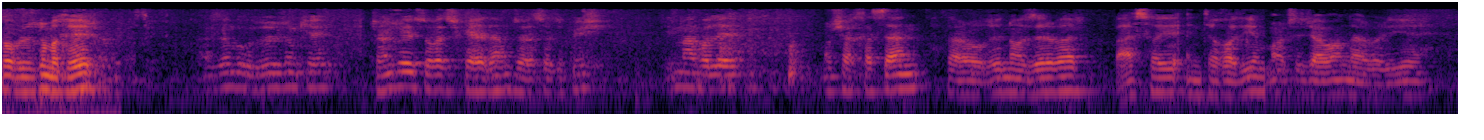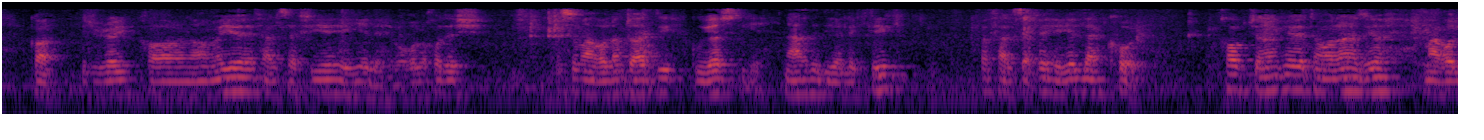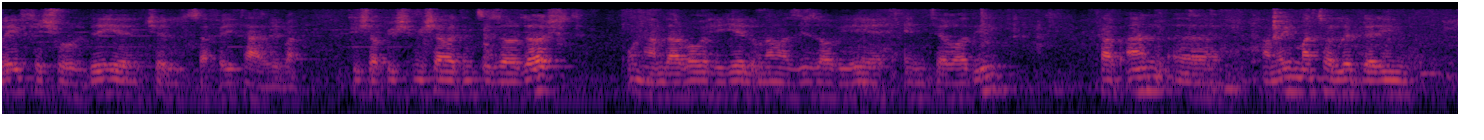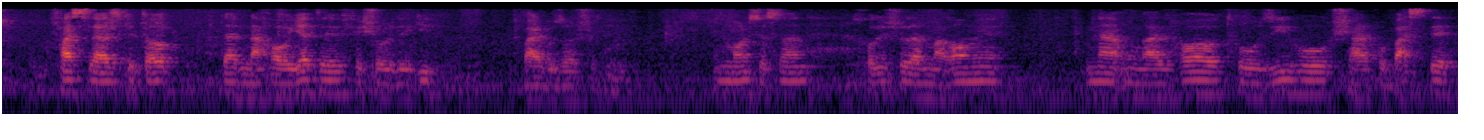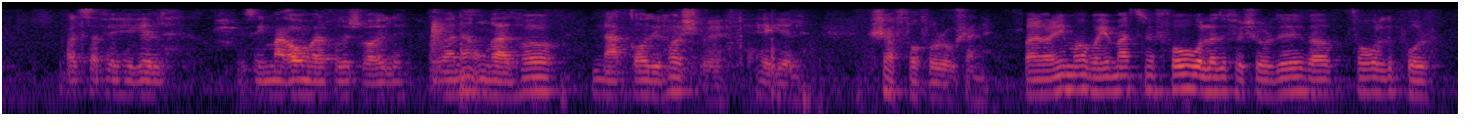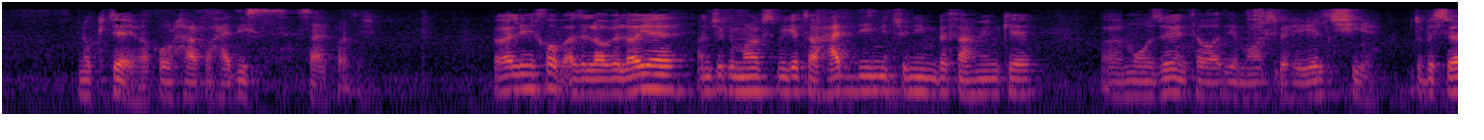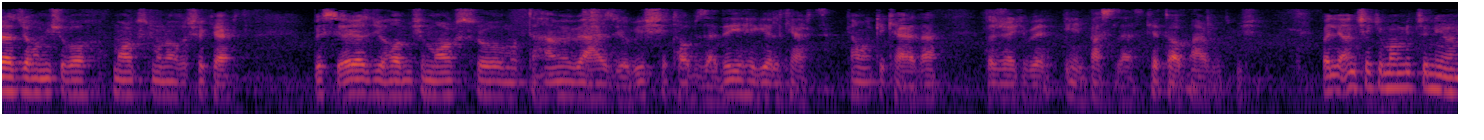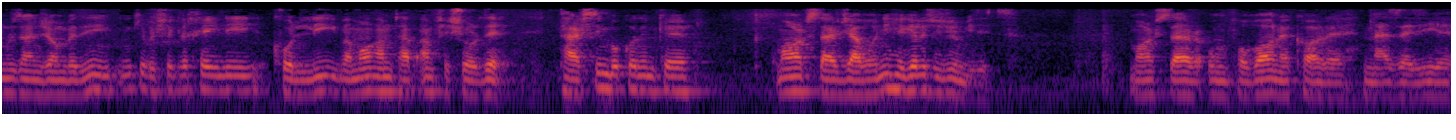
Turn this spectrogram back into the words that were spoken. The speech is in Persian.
خب روزتون بخیر. ازم به حضورتون که چون که صحبتش کردم جلسات پیش. این مقاله مشخصا در واقع ناظر بر بحث های انتقادی مارکس جوان درباره کار جورایی کارنامه فلسفی هیگله به قول خودش اسم مقالم تا حدی گویاست دیگه نقد دیالکتیک و فلسفه هیگل در کل. خب چنان که احتمالا از یه مقاله فشرده چل صفحه تقریبا. پیشا پیش می شود انتظار داشت. اون هم در باب هیگل اونم از یه زاویه انتقادی. طبعا همه مطالب در این فصل از کتاب در نهایت فشردگی برگزار شده. این مارکس اصلا خودش رو در مقام نه اونقدرها توضیح و شرح و بست فلسفه هگل این مقام بر خودش قائله. و نه اونقدرها نقادی هاش به هگل شفاف و روشنه. بنابراین ما با یه متن فوق العاده فشرده و فوق العاده پر نکته و پر حرف و حدیث سر کار داشتیم ولی خب از لابلای آنچه که مارکس میگه تا حدی می‌تونیم بفهمیم که موضوع انتقادی مارکس به هیل چیه. تو بسیار از جاها میشه با مارکس مناقشه کرد. بسیاری از جاها میشه مارکس رو متهم به ارزیابی شتاب زده هگل کرد. کما که کردن تا جایی که به این فصل از کتاب مربوط میشه. ولی آنچه که ما می‌تونیم امروز انجام بدیم این که به شکل خیلی کلی و ما هم طبعا فشرده ترسیم بکنیم که مارکس در جوانی هگل چجور می‌دید. مارکس در عنفوان کار نظری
